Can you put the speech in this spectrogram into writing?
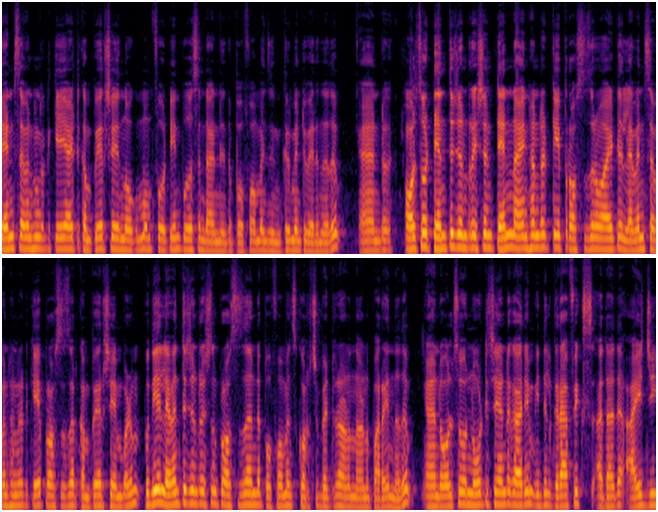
ടെൻ സെവൻ ഹൺഡ്രഡ് കെ ആയിട്ട് കമ്പയർ ചെയ്ത് നോക്കുമ്പോൾ ഫോർട്ടീൻ പെർസെന്റ് ആണ് ഇതിന്റെ പെർഫോമൻസ് ഇൻക്രിമെന്റ് വരുന്നത്. And also tenth generation ten nine hundred K പ്രോസസറുമായിട്ട് eleven seven hundred K processor compare ചെയ്യുമ്പോഴും പുതിയ ലെവൻത്ത് ജനറേഷൻ പ്രോസസറിന്റെ പെർഫോമൻസ് കുറച്ച് ബെറ്റർ ആണെന്നാണ് പറയുന്നത്. ആൻഡ് ഓൾസോ നോട്ട് ചെയ്യേണ്ട കാര്യം ഇതിൽ ഗ്രാഫിക്സ് അതായത് I G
